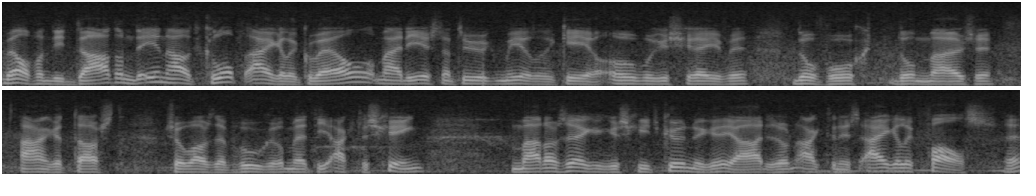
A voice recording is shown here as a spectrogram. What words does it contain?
wel van die datum. De inhoud klopt eigenlijk wel, maar die is natuurlijk meerdere keren overgeschreven. Door vocht, door muizen, aangetast. Zoals dat vroeger met die aktes ging. Maar dan zeggen geschiedkundigen, ja, zo'n akte is eigenlijk vals. Hè?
